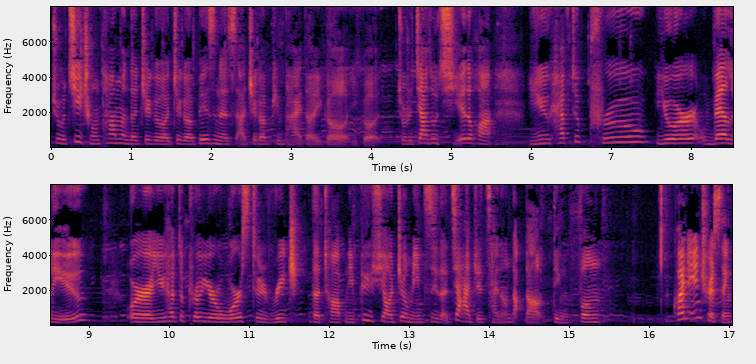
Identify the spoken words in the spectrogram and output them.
就继承他们的这个这个 business 啊，这个品牌的一个一个就是家族企业的话，you have to prove your value。or you have to prove your worth to reach the top。你必须要证明自己的价值才能达到顶峰。Quite interesting，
